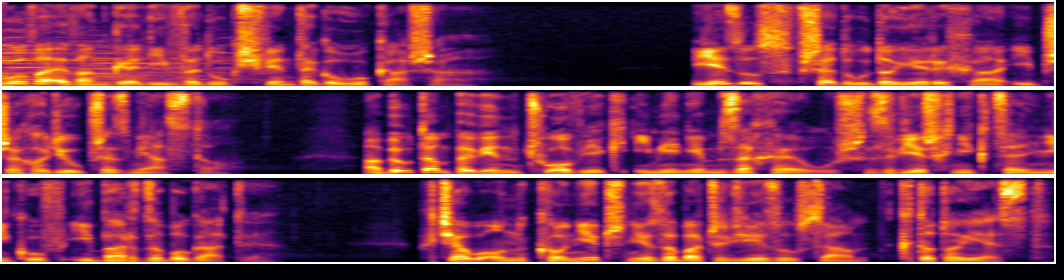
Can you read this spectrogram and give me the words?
Słowa Ewangelii według świętego Łukasza. Jezus wszedł do Jericha i przechodził przez miasto. A był tam pewien człowiek imieniem Zacheusz, zwierzchnik celników i bardzo bogaty. Chciał on koniecznie zobaczyć Jezusa, kto to jest,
